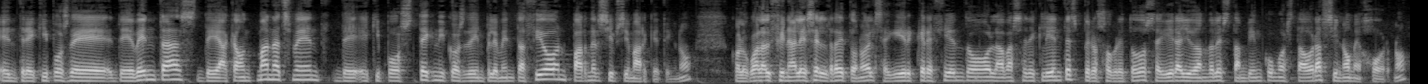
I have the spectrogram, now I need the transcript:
entre equipos de, ventas, de account management, de equipos técnicos de implementación, partnerships y marketing, ¿no? Con lo cual al final es el reto, ¿no? El seguir creciendo la base de clientes, pero sobre todo seguir ayudándoles también como hasta ahora, si no mejor, ¿no?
